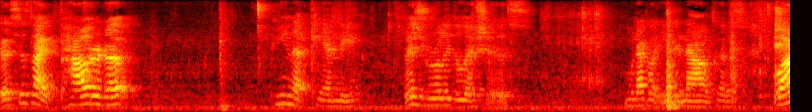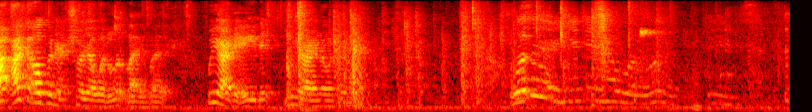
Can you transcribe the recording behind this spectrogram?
It's just like powdered up peanut candy. It's really delicious. We're not gonna eat it now because well I, I can open it and show y'all what it looked like, but we already ate it. We already know what it is. What? You didn't know what it was. The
